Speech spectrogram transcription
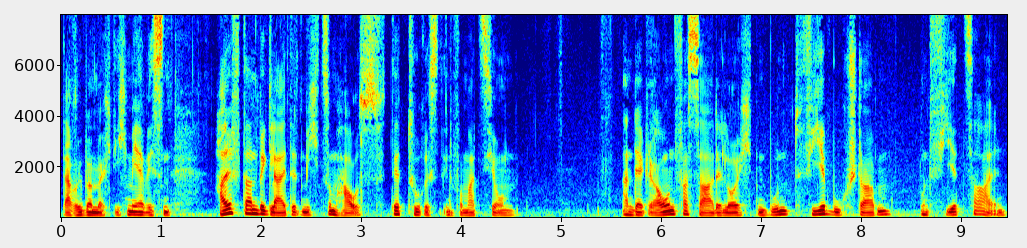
Darüber möchte ich mehr wissen. Halfdan begleitet mich zum Haus der Touristinformation. An der grauen Fassade leuchten bunt vier Buchstaben und vier Zahlen.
